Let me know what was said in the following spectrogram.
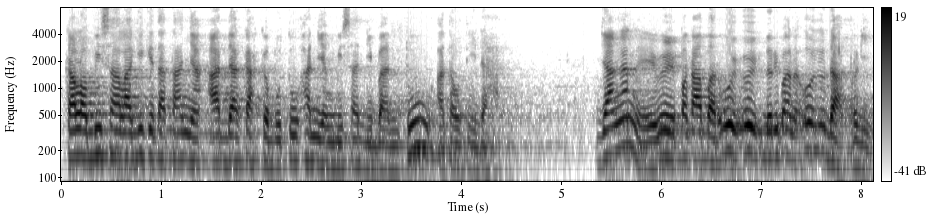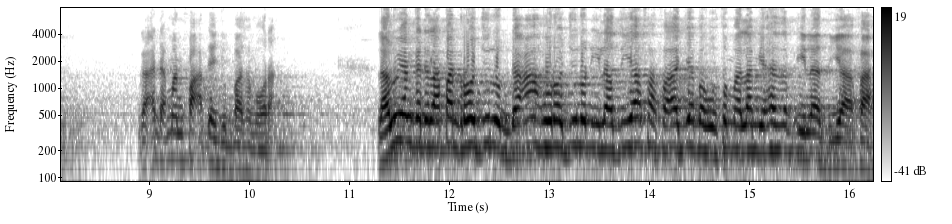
Kalau bisa lagi kita tanya, adakah kebutuhan yang bisa dibantu atau tidak. Jangan, eh, apa kabar? Woi, dari mana? Oh, udah pergi. Gak ada manfaatnya jumpa sama orang. Lalu yang kedelapan rojulun da'ahu rojulun ila dhiyafah fa ajabahu thumma lam yahdzab ila dhiyafah.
